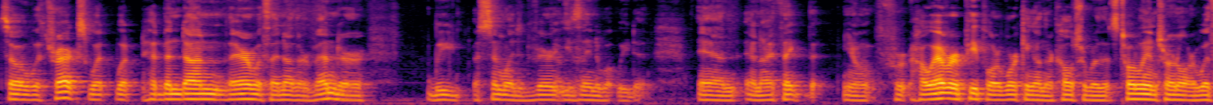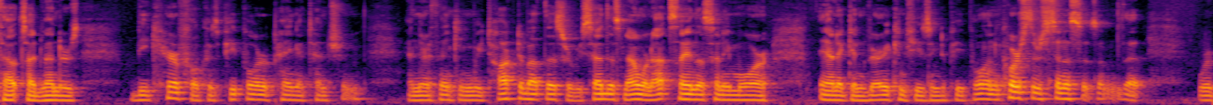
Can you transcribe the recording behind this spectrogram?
So with Trex, what, what had been done there with another vendor, we assimilated very easily into what we did. And, and I think that, you know, for however people are working on their culture, whether it's totally internal or with outside vendors, be careful because people are paying attention and they're thinking we talked about this or we said this now we're not saying this anymore and again very confusing to people and of course there's cynicism that we're,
